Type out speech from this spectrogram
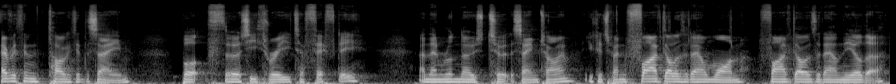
everything targeted the same, but 33 to 50. And then run those two at the same time. You could spend $5 a day on one, $5 a day on the other,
